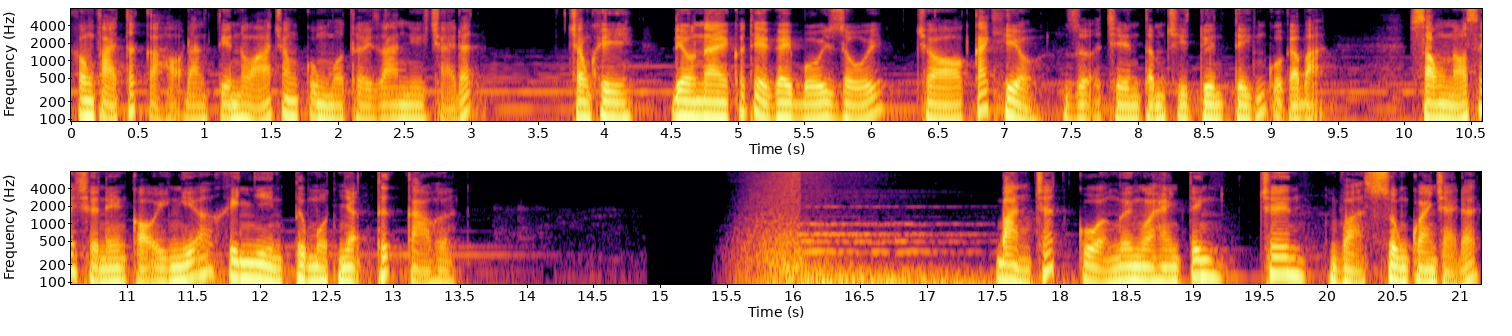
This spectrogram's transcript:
Không phải tất cả họ đang tiến hóa trong cùng một thời gian như trái đất. Trong khi điều này có thể gây bối rối cho cách hiểu dựa trên tâm trí tuyến tính của các bạn, song nó sẽ trở nên có ý nghĩa khi nhìn từ một nhận thức cao hơn. Bản chất của người ngoài hành tinh trên và xung quanh trái đất.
